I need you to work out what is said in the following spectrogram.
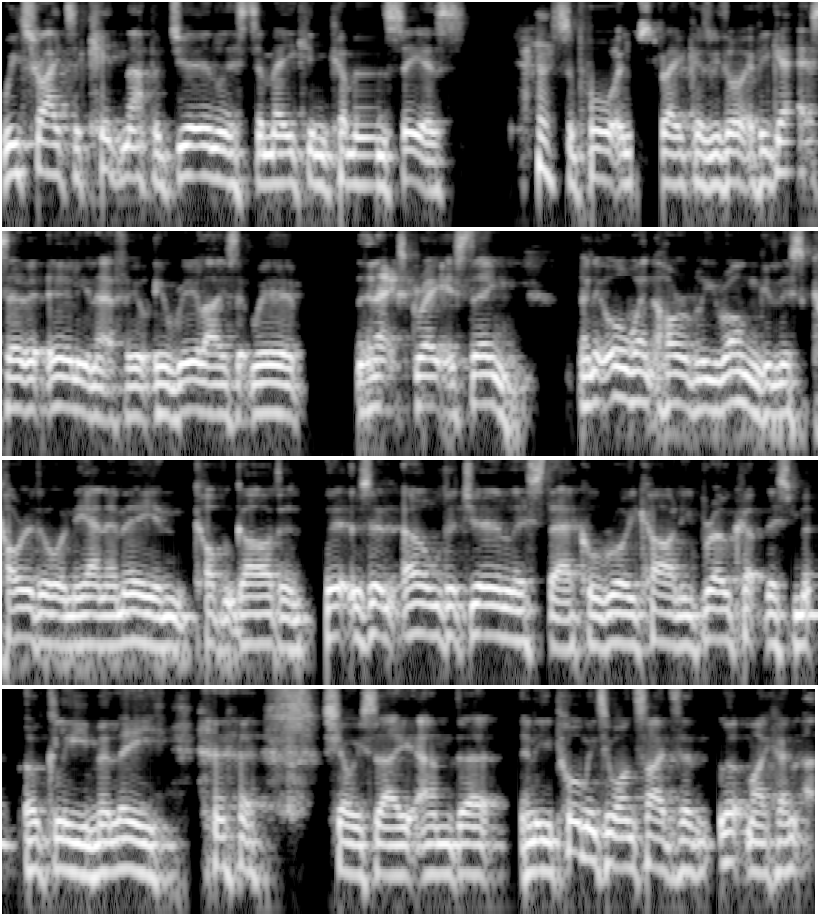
We tried to kidnap a journalist to make him come and see us supporting because we thought if he gets there early enough, he'll, he'll realise that we're the next greatest thing. And it all went horribly wrong in this corridor in the NME in Covent Garden. There was an older journalist there called Roy Carney, broke up this m- ugly melee, shall we say, and uh, and he pulled me to one side and said, "Look, Mike, I,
